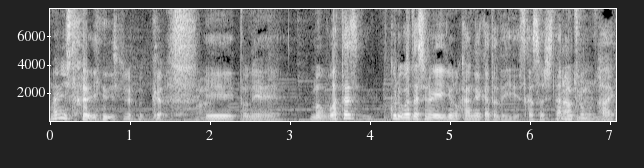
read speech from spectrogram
何したらいいでしょうか？はい。えっ、とね、まあ私これ私の営業の考え方でいいですか？そしたら。もちろんもちろん。はい。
